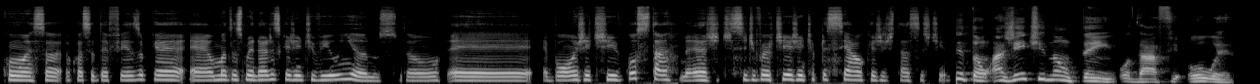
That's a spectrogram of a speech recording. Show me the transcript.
com essa, com essa defesa, porque é, é uma das melhores que a gente viu em anos. Então, é, é bom a gente gostar, né? A gente se divertir, a gente apreciar o que a gente tá assistindo. Então, a gente não tem o Daf Owe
